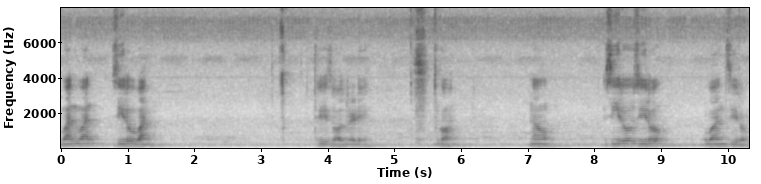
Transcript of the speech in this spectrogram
1101 3 is already gone. Now 0 0 1 0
